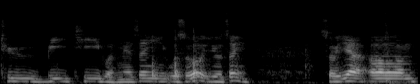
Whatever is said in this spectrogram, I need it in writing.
2bt भन्ने चाहिँ उसो हो यो चाहिँ so yeah um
